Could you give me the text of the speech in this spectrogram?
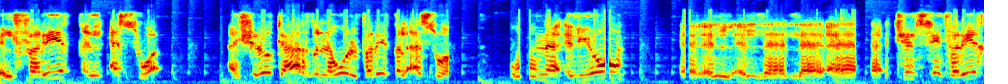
الفريق الاسوء أنشيلوتي عارف إنه هو الفريق الاسوء وإن اليوم تشيلسي فريق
